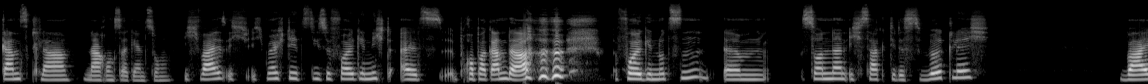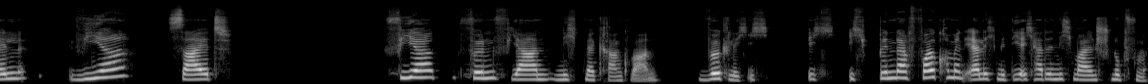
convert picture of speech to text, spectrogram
ganz klar Nahrungsergänzung. Ich weiß, ich, ich möchte jetzt diese Folge nicht als Propaganda-Folge nutzen, ähm, sondern ich sage dir das wirklich, weil wir seit vier, fünf Jahren nicht mehr krank waren. Wirklich, ich, ich, ich bin da vollkommen ehrlich mit dir, ich hatte nicht mal einen Schnupfen.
